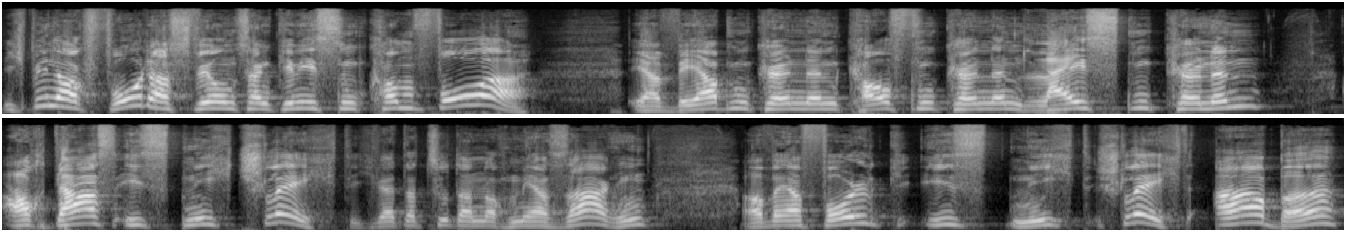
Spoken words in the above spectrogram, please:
Ich bin auch froh, dass wir uns einen gewissen Komfort erwerben können, kaufen können, leisten können. Auch das ist nicht schlecht. Ich werde dazu dann noch mehr sagen. Aber Erfolg ist nicht schlecht. Aber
